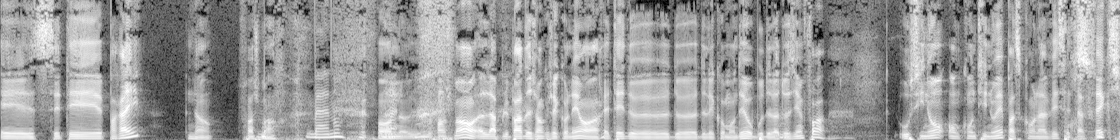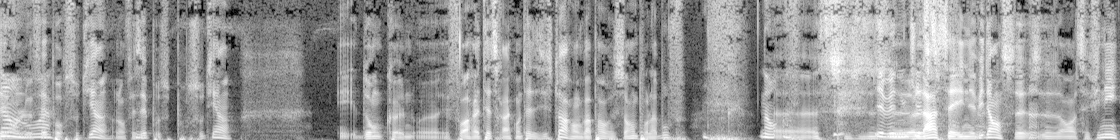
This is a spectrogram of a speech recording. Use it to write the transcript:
Et c'était pareil? Non, franchement. Bah non. On- Ouais. franchement, la plupart des gens que je connais ont arrêté de, de, de les commander au bout de la Mm. deuxième fois. Ou sinon, on continuait parce qu'on avait cet Pour affect soutien, et on le ouais. fait pour soutien. Faisait pour, pour soutien. Et donc, euh, il faut arrêter de se raconter des histoires. On va pas au restaurant pour la bouffe. Non. Euh, Il y avait une là, c'est une évidence. C'est- Ah. c'est- fini.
